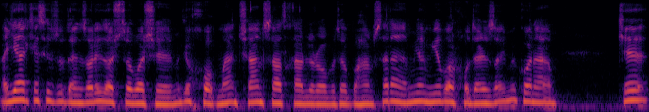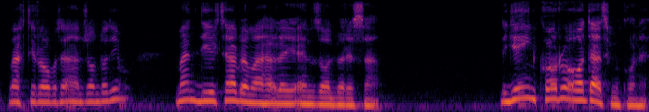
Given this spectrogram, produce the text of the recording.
اگر کسی زود انزالی داشته باشه میگه خب من چند ساعت قبل رابطه با همسرم میام یه بار ارزایی می‌کنم که وقتی رابطه انجام دادیم من دیرتر به مرحله انزال برسم. دیگه این کار رو عادت می‌کنه.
